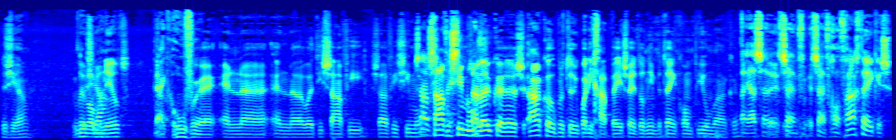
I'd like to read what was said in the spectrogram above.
Dus ja, ik ben Dus wel ja. benieuwd. Kijk, Hoever en, eh en eh, hoe heet die, Savi, Savi Simons. Savi- Savi Simons. Een leuke eh, aankoop natuurlijk, maar die gaat PSV toch niet meteen kampioen maken. Nou ja, het zijn, het zijn, het zijn vooral vraagtekens.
